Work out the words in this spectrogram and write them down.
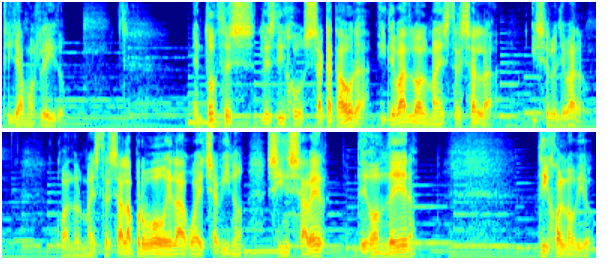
que ya hemos leído, entonces les dijo, sacad ahora y llevadlo al maestresala, y se lo llevaron. Cuando el maestresala probó el agua hecha vino sin saber de dónde era, dijo al novio,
